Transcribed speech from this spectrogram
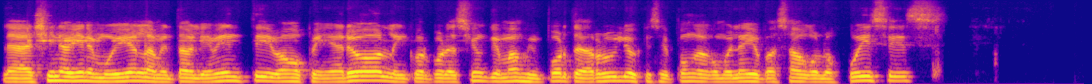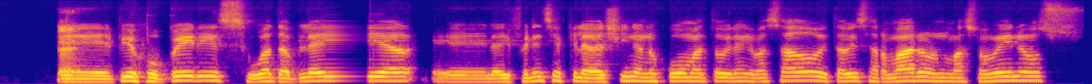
la gallina viene muy bien, lamentablemente. Vamos Peñarol, la incorporación que más me importa de Rubio es que se ponga como el año pasado con los jueces. Eh, el Piojo Pérez, Wata Player. Eh, la diferencia es que la gallina no jugó mal todo el año pasado. Esta vez armaron más o menos.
